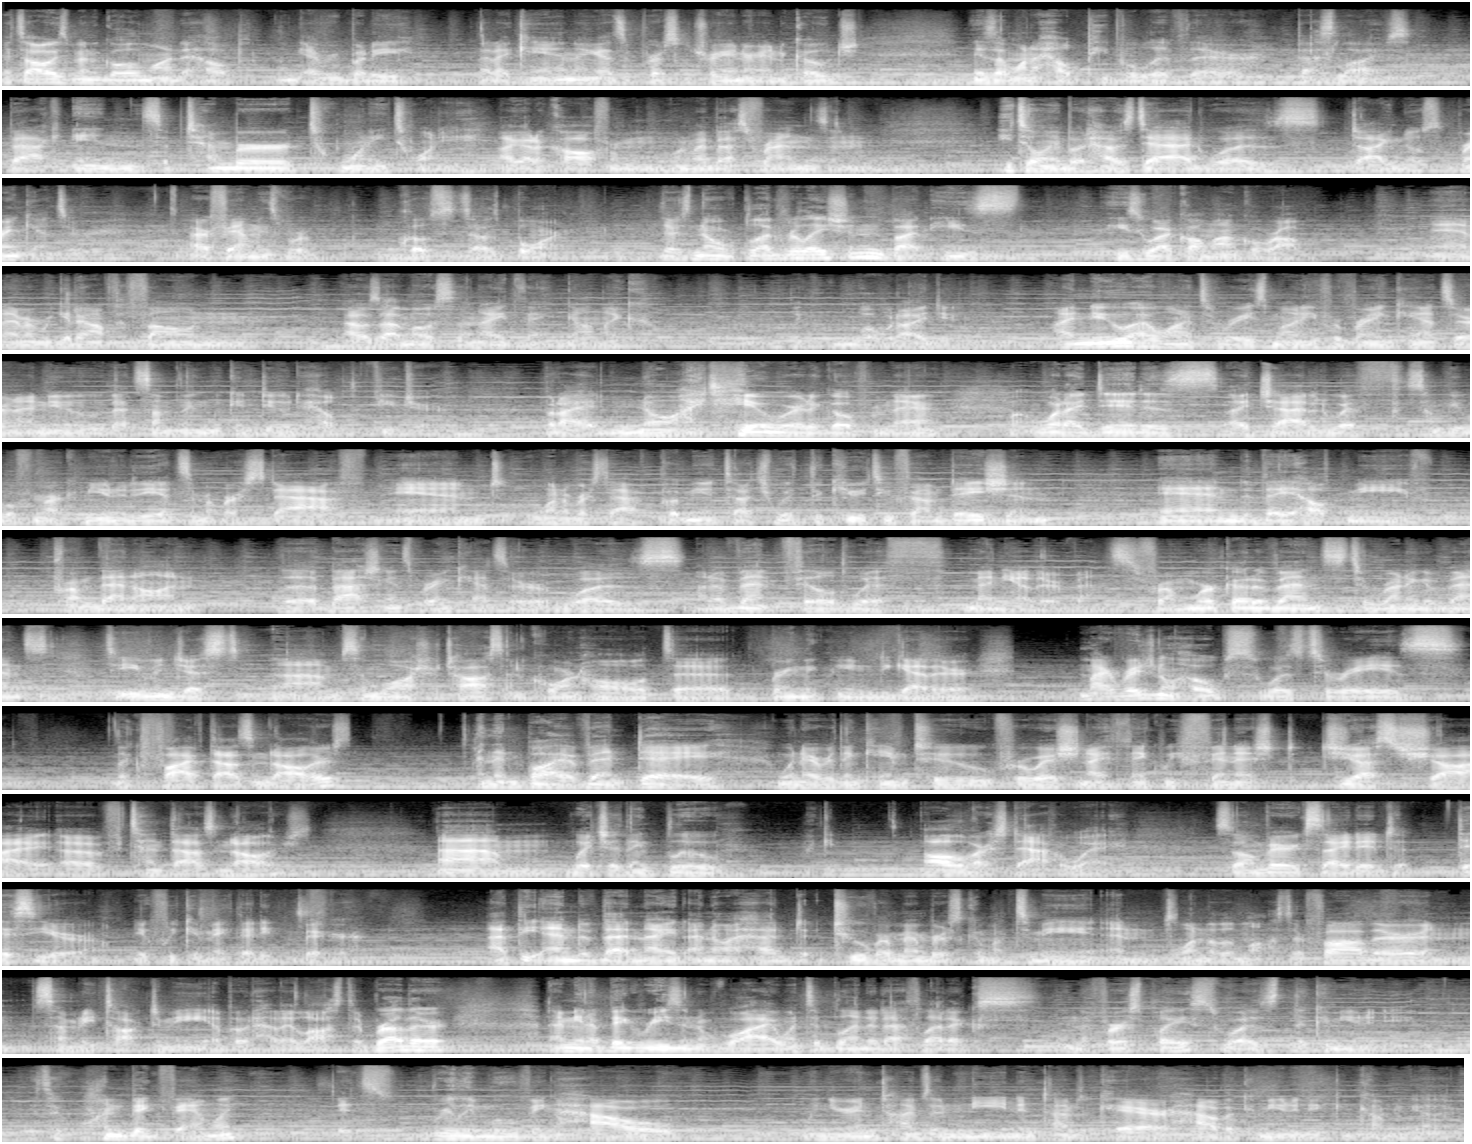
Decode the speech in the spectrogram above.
It's always been a goal of mine to help everybody that I can, like as a personal trainer and a coach, is I want to help people live their best lives. Back in September 2020, I got a call from one of my best friends and he told me about how his dad was diagnosed with brain cancer. Our families were close since I was born. There's no blood relation, but he's he's who I call my Uncle Rob. And I remember getting off the phone I was up most of the night thinking on like, like what would I do? I knew I wanted to raise money for brain cancer and I knew that's something we can do to help the future. But I had no idea where to go from there. What I did is I chatted with some people from our community and some of our staff, and one of our staff put me in touch with the QEII Foundation, and they helped me from then on. The Bash Against Brain Cancer was an event filled with many other events, from workout events to running events to even just um, some washer toss and cornhole to bring the community together my original hopes was to raise like $5,000. And then by event day, when everything came to fruition, I think we finished just shy of $10,000, um, which I think blew like, all of our staff away. So I'm very excited this year if we can make that even bigger. At the end of that night, I know I had two of our members come up to me, and one of them lost their father, and somebody talked to me about how they lost their brother. I mean, a big reason of why I went to blended athletics in the first place was the community. It's like one big family. It's really moving how, when you're in times of need and times of care, how the community can come together.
